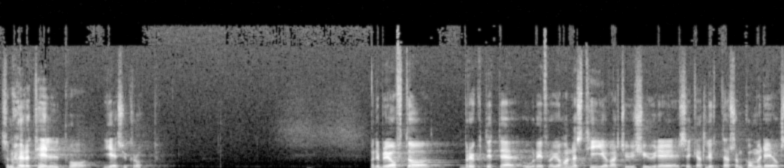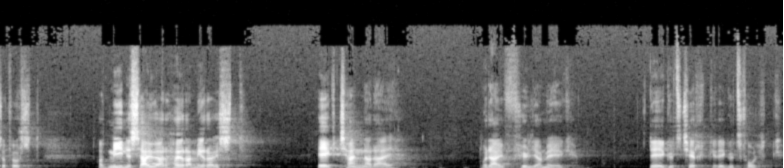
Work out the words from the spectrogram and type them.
som hører til på Jesu kropp. Og Det blir ofte brukt dette ordet fra Johannes 10 over 27. Det er sikkert Luther som kom med det også først. At mine sauer hører min røyst. Jeg kjenner dem, og de følger meg. Det er Guds kirke, det er Guds folk.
